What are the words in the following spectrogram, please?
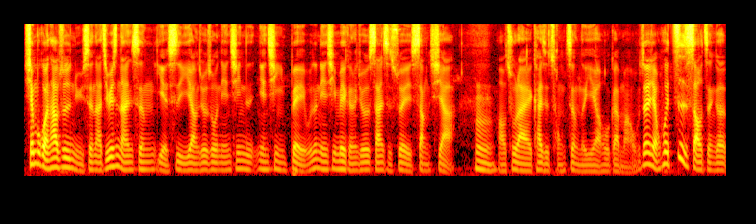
先不管他是不是女生啊，即便是男生也是一样，就是说年轻的年轻一辈，我说年轻一辈可能就是三十岁上下，嗯，好出来开始从政的也好或干嘛，我在想会至少整个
